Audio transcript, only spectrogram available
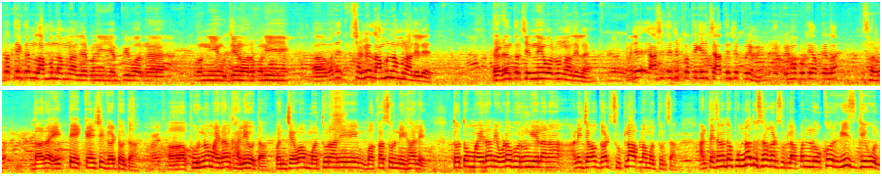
प्रत्येकजण लांबून लांबून आले कोणी एम पीवरनं कोणी उज्जैनवर कोणी अं, म्हणजे सगळे लांबून लांबून आलेले आहेत. एकदम तर चेन्नईवरून आलेलं आहे. म्हणजे असे त्याचे प्रत्येकाचे चाहत्यांचे प्रेम आहे. त्या प्रेमापोटी आपल्याला ते सर्व? दादा एक ते एक्क्याऐंशी गट होता. अ, पूर्ण मैदान खाली होता. पण जेव्हा मथुर आणि बकासूर निघाले तर तो मैदान एवढं भरून गेला ना आणि जेव्हा गट सुटला आपला मथुरचा आणि त्याच्यानंतर पुन्हा दुसरा गट सुटला पण लोक रिस्क घेऊन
